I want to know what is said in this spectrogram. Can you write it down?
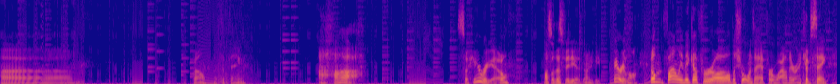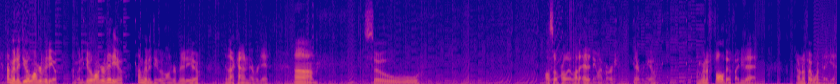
Um, well, that's a thing. Aha! So here we go. Also, this video is going to be very long. It'll finally make up for uh, all the short ones I had for a while there, and I kept saying, I'm going to do a longer video. I'm going to do a longer video. I'm going to do a longer video. And I kind of never did. Um, so... Also, probably a lot of editing on my part. There we go. I'm to fall, though, if I do that. I don't know if I want that yet.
